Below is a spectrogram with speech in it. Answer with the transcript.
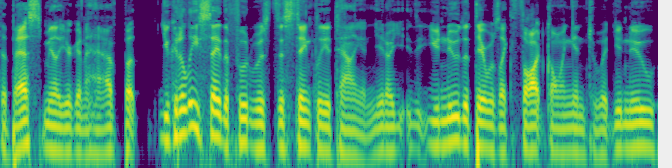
the best meal you're going to have, but you could at least say the food was distinctly Italian. You know, you, you, knew that there was like thought going into it. You knew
